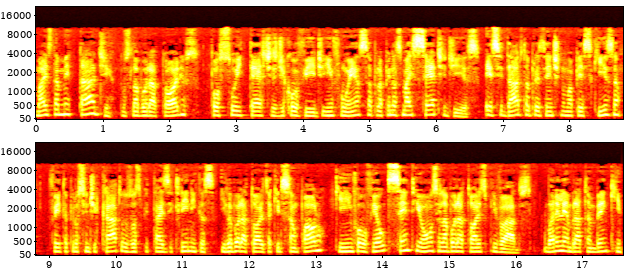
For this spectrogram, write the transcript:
Mais da metade dos laboratórios possui testes de Covid e influenza por apenas mais sete dias. Esse dado está presente numa pesquisa feita pelo Sindicato dos Hospitais e Clínicas e Laboratórios aqui de São Paulo, que envolveu 111 laboratórios privados. Vale lembrar também que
